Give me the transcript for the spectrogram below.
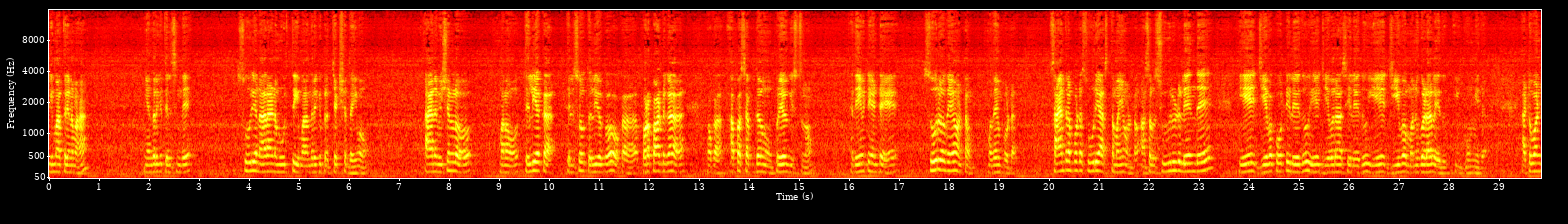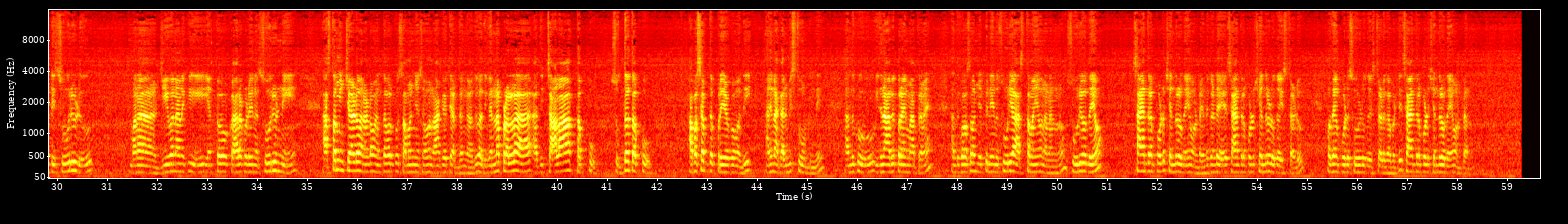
శ్రీమాత్రే నమ. మీ అందరికీ తెలిసిందే సూర్యనారాయణమూర్తి మనందరికీ ప్రత్యక్ష దైవం. ఆయన విషయంలో మనం తెలియక తెలుసో తెలియకో ఒక పొరపాటుగా ఒక అపశబ్దం ప్రయోగిస్తున్నాం. అదేమిటి అంటే సూర్యోదయం అంటాం ఉదయం పూట. సాయంత్రం పూట సూర్యాస్తమయం అంటాం. అసలు సూర్యుడు లేనిదే ఏ జీవకోటి లేదు ఏ జీవరాశి లేదు ఏ జీవ మనుగడ లేదు ఈ భూమి మీద. అటువంటి సూర్యుడు మన జీవనానికి ఎంతో కారకుడైన సూర్యుడిని అస్తమించాడు అనడం ఎంతవరకు సమంజసమో నాకైతే అర్థం కాదు. అది విన్నప్పుడల్లా అది చాలా తప్పు శుద్ధ తప్పు అపశబ్ద ప్రయోగం అది అని నాకు అనిపిస్తూ ఉంటుంది. అందుకు ఇది నా అభిప్రాయం మాత్రమే. అందుకోసం అని చెప్పి నేను సూర్య అస్తమయం అని అన్నాను సూర్యోదయం సాయంత్రం పూట చంద్రోదయం ఉంటాయి ఎందుకంటే సాయంత్రం పూట చంద్రుడు ఉదయిస్తాడు. ఉదయం పూట సూర్యుడు ఉదయిస్తాడు కాబట్టి సాయంత్రం పూట చంద్రోదయం ఉంటాను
